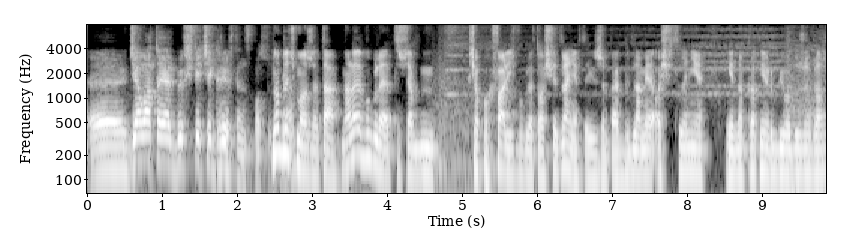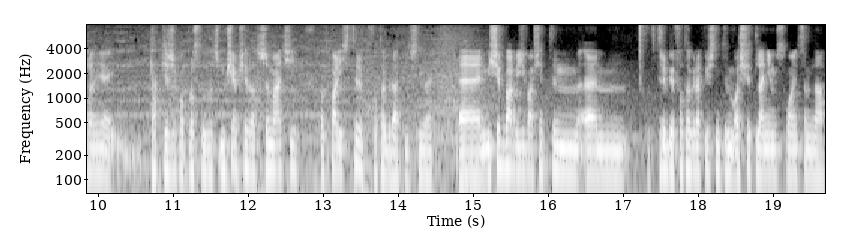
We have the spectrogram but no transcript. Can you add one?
e, działa to jakby w świecie gry w ten sposób. No nie? być może, tak. No ale w ogóle też ja bym chciał pochwalić w ogóle to oświetlenie w tej grze, bo jakby dla mnie oświetlenie jednokrotnie robiło duże wrażenie takie, że po prostu musiałem się zatrzymać i odpalić tryb fotograficzny e, i się bawić właśnie tym em, w trybie fotograficznym, tym oświetleniem słońcem na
